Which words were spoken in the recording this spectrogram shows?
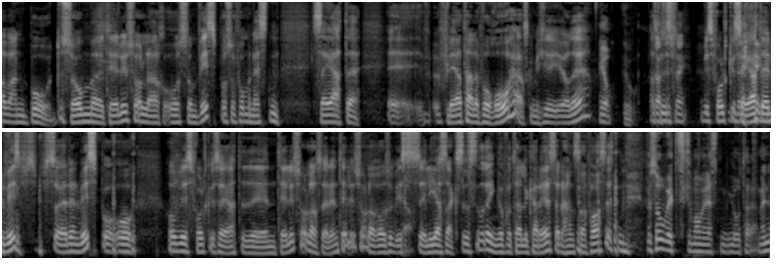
av den både som eh, telysholder og som visp. Og så får vi nesten si at eh, flertallet får råd her. Skal vi ikke gjøre det? Jo. Jo. Altså, Det hvis, hvis folket sier at det er en visp, så er det en visp. Og, og, og hvis folket sier at det er en telysholder, så er det en telysholder. Og hvis hvis Elias Akselsen ringer og forteller hva det er, så er det han som har fasiten. For så vidt må vi nesten godta det. Men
